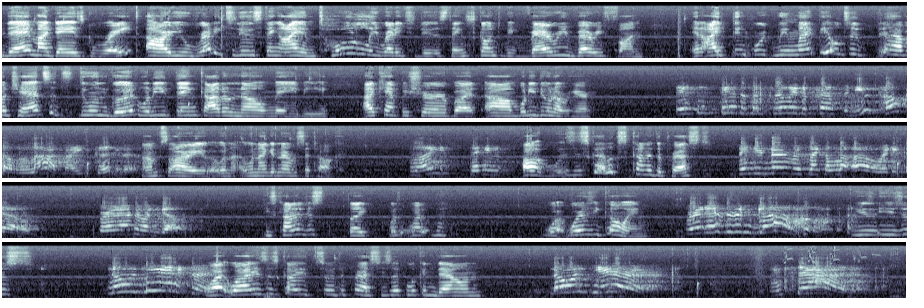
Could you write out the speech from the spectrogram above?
how's your day? My day is great. Are you ready to do this thing? I am totally ready to do this thing. It's going to be very, very fun. And I think we're, we might be able to have a chance. It's doing good. What do you think? I don't know, maybe. I can't be sure, but um, what are you doing over here? This is dude that looks really depressed, and you talk a lot, my goodness. I'm sorry. When I, when I get nervous, I talk. Right? Then you, Oh, this guy looks kind of depressed. then you're nervous like a lot. Oh, where'd he go? Where'd everyone go? He's kind of just like what what what? Where's he going? Where'd everyone go? He's he's just No one's here. why why is this guy so depressed? He's like looking down. No one's here. I'm sad.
